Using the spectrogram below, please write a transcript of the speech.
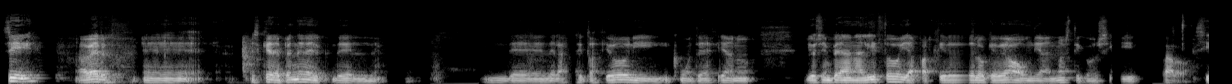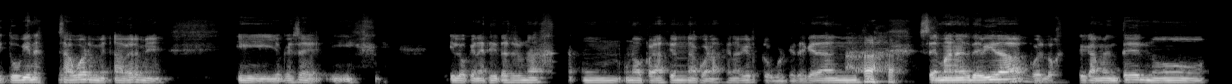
Sí, a ver, eh, es que depende del, de, la situación y como te decía, ¿no? Yo siempre analizo y a partir de lo que veo hago un diagnóstico. Si, claro. si tú vienes a verme, a verme y yo qué sé, y, y lo que necesitas es una, una operación a corazón abierto porque te quedan semanas de vida, pues lógicamente no,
